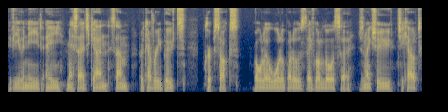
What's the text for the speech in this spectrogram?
if you ever need a massage gun, some recovery boots, grip socks, roller water bottles. They've got a laws, so just make sure you check out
